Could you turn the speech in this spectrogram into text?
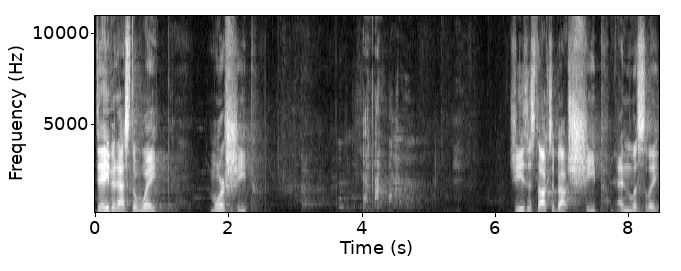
David has to wait, more sheep. Jesus talks about sheep endlessly.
